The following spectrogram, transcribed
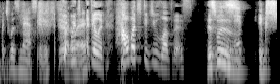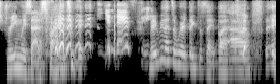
Which was nasty, by the Which way. Dylan, how much did you love this? This was It- extremely satisfying to me. You nasty! Maybe that's a weird thing to say, but um,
